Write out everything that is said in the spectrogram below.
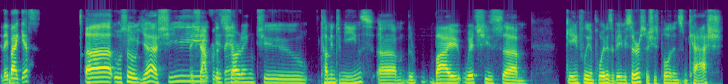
Do they buy gifts? Uh, well, so yeah, she shop for the is fam? starting to come into means, um, the by which she's um, gainfully employed as a babysitter, so she's pulling in some cash.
